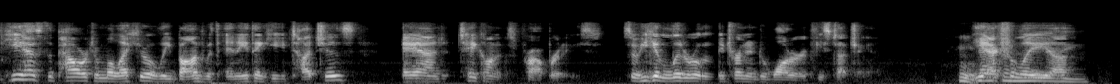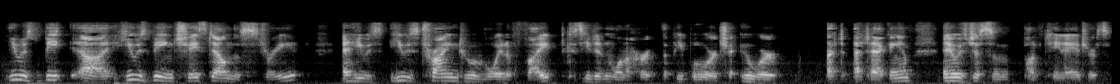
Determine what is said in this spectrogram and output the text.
He has the power to molecularly bond with anything he touches and take on its properties. So he can literally turn into water if he's touching it. Hmm. He actually uh, he was be uh, he was being chased down the street, and he was he was trying to avoid a fight because he didn't want to hurt the people who were ch- who were at- attacking him, and it was just some punk teenagers.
